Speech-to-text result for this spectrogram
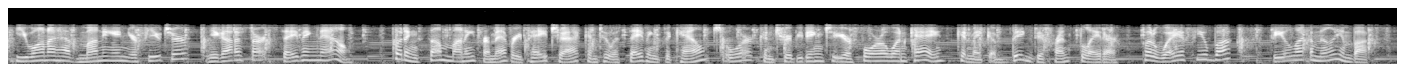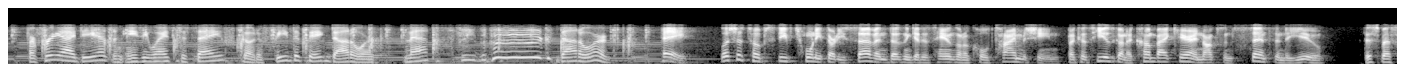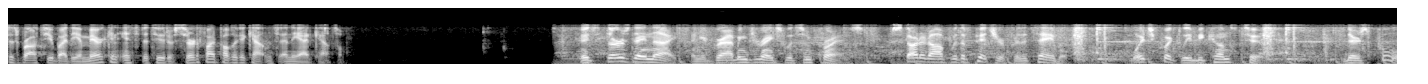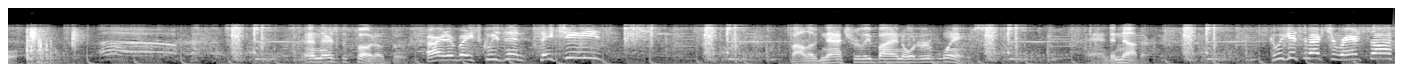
You want to have money in your future? You got to start saving now. Putting some money from every paycheck into a savings account or contributing to your 401k can make a big difference later. Put away a few bucks, feel like a million bucks. For free ideas and easy ways to save, go to feedthepig.org. That's feedthepig.org. Hey, let's just hope Steve 2037 doesn't get his hands on a cold time machine because he is going to come back here and knock some sense into you. This message brought to you by the American Institute of Certified Public Accountants and the Ad Council. It's Thursday night, and you're grabbing drinks with some friends. Started off with a pitcher for the table, which quickly becomes two. There's pool. And there's the photo booth. All right, everybody squeeze in. Say cheese! Followed naturally by an order of wings. And another. Can we get some extra ranch sauce?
